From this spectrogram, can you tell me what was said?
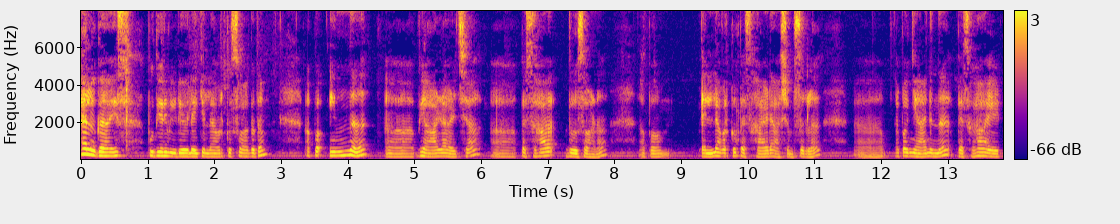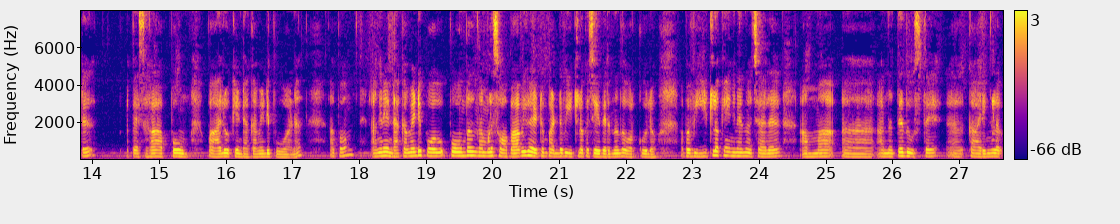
ഹലോ ഗായ്സ് പുതിയൊരു വീഡിയോയിലേക്ക് എല്ലാവർക്കും സ്വാഗതം. അപ്പോൾ ഇന്ന് വ്യാഴാഴ്ച പെസഹ ദിവസമാണ്. അപ്പം എല്ലാവർക്കും പെസഹായുടെ ആശംസകൾ അപ്പോൾ ഞാനിന്ന് പെസഹ ആയിട്ട് പെസഹ അപ്പവും പാലും ഒക്കെ ഉണ്ടാക്കാൻ വേണ്ടി പോവാണ്. അപ്പം അങ്ങനെ ഉണ്ടാക്കാൻ വേണ്ടി പോ പോകുമ്പോൾ നമ്മൾ സ്വാഭാവികമായിട്ടും പണ്ട് വീട്ടിലൊക്കെ ചെയ്തിരുന്നത് ഓർക്കുമല്ലോ അപ്പോൾ വീട്ടിലൊക്കെ എങ്ങനെയാണെന്ന് വെച്ചാൽ അമ്മ അന്നത്തെ ദിവസത്തെ കാര്യങ്ങൾ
